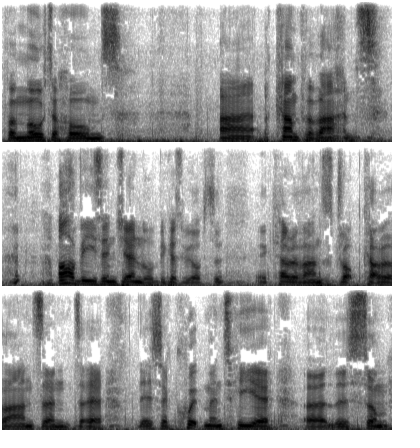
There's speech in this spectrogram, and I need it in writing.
for motorhomes, uh, camper vans, RVs in general, because we also uh, caravans drop caravans and uh, there's equipment here. Uh, there's some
